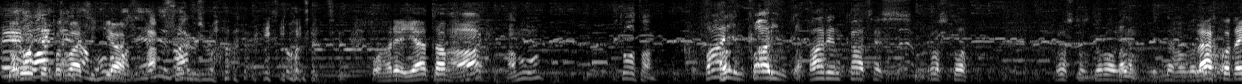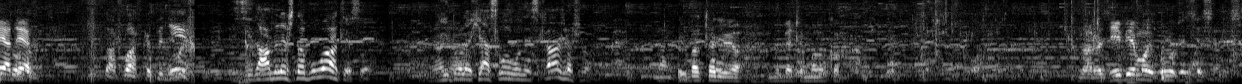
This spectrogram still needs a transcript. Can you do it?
Беруться по 25. Погре, я там. Так, а ну, хто там? Парінка. Парінка. Парінка це ж просто, просто здоров'я від нього велике. Легко дає дим. Так, ласка, піднімай. Зідам лиш набуватися. Діду лихе слово не скаже, що. Батарію, добити молоко. На розіб'ємо, і положиться серце.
